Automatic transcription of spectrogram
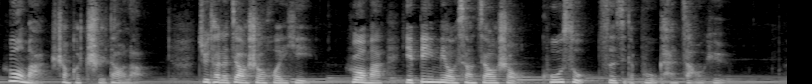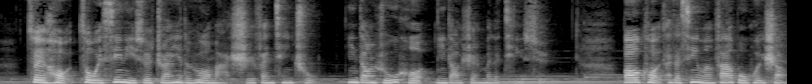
若玛上课迟到了。据他的教授回忆，若玛也并没有向教授哭诉自己的不堪遭遇。最后，作为心理学专业的若玛十分清楚应当如何引导人们的情绪，包括他在新闻发布会上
